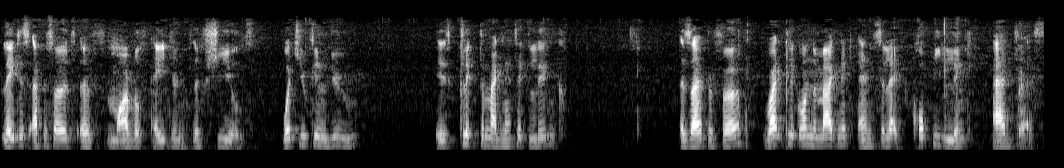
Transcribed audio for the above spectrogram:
latest episodes of Marvel's Agents of S.H.I.E.L.D. What you can do is click the magnetic link as I prefer, right click on the magnet and select copy link address.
